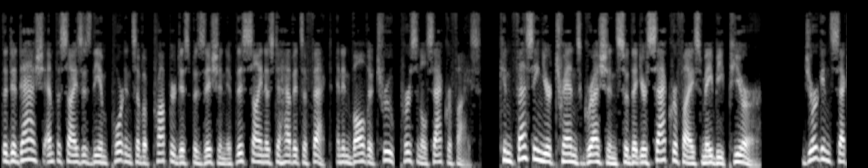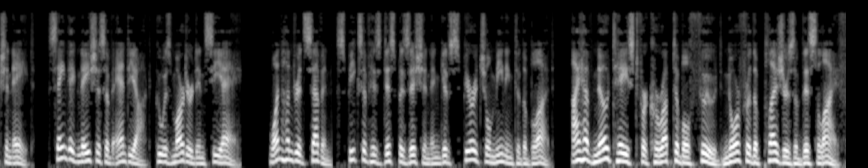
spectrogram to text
The Didache emphasizes the importance of a proper disposition if this sign is to have its effect, and involve a true, personal sacrifice confessing your transgressions so that your sacrifice may be pure." Jurgens section 8. Saint Ignatius of Antioch, who was martyred in ca. 107, speaks of his disposition and gives spiritual meaning to the blood. I have no taste for corruptible food nor for the pleasures of this life.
